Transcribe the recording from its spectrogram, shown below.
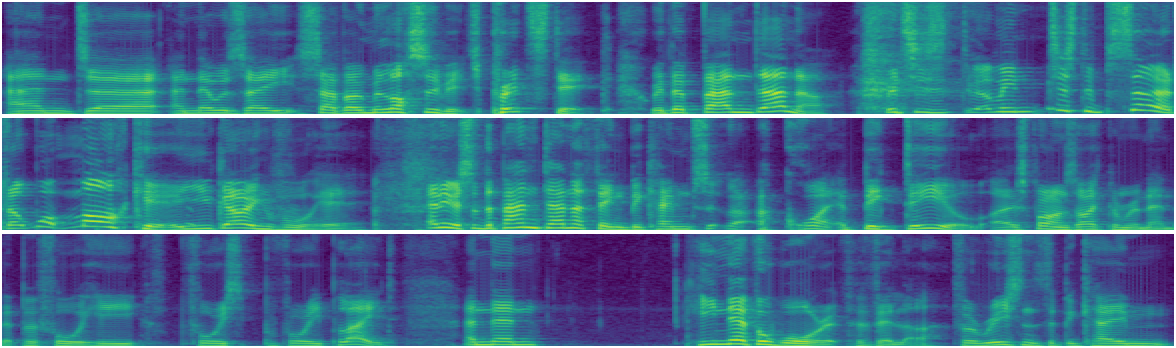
And uh, and there was a Savo Milosevic Pritt stick with a bandana, which is, I mean, just absurd. Like, what market are you going for here? Anyway, so the bandana thing became a, quite a big deal, as far as I can remember, before he before he before he played. And then he never wore it for Villa for reasons that became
